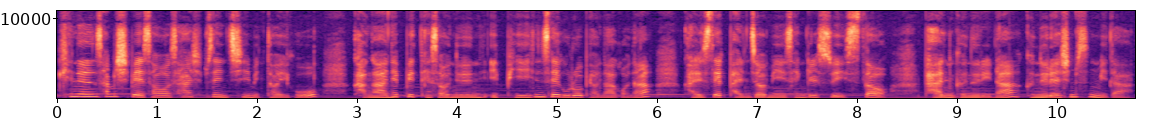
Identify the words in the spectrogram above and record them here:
키는 30에서 40cm이고 강한 햇빛에서는 잎이 흰색으로 변하거나 갈색 반점이 생길 수 있어 반 그늘이나 그늘에 심습니다.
